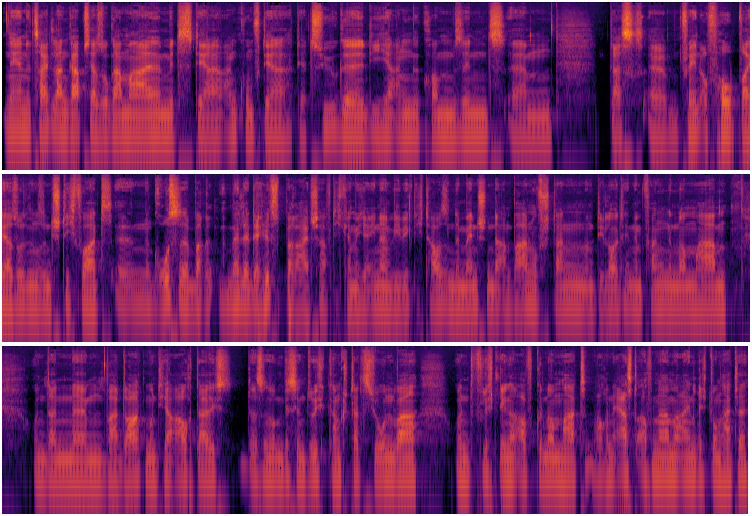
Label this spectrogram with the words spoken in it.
Naja, eine Zeit lang gab es ja sogar mal mit der Ankunft der, der Züge, die hier angekommen sind, ähm, das äh, Train of Hope war ja so, so ein Stichwort, äh, eine große Welle der Hilfsbereitschaft. Ich kann mich erinnern, wie wirklich tausende Menschen da am Bahnhof standen und die Leute in Empfang genommen haben. Und dann ähm, war Dortmund ja auch dadurch, dass es so ein bisschen Durchgangsstation war und Flüchtlinge aufgenommen hat, auch eine Erstaufnahmeeinrichtung hatte.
